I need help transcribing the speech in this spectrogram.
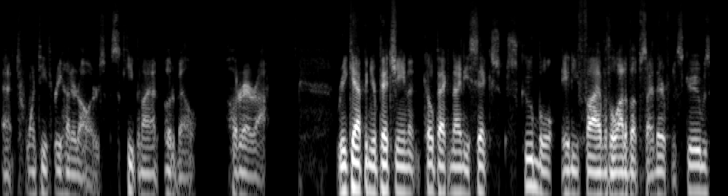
at twenty three hundred dollars. So keep an eye on Odubel Herrera. Recapping your pitching, Kopech 96, Skubal 85 with a lot of upside there from Scoobs.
